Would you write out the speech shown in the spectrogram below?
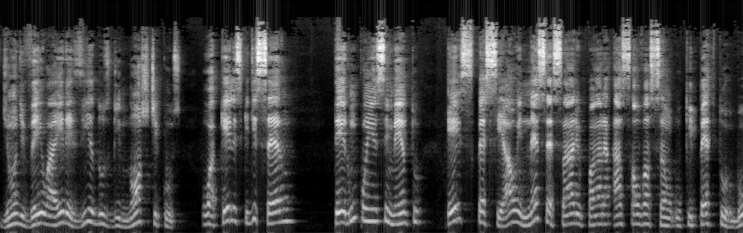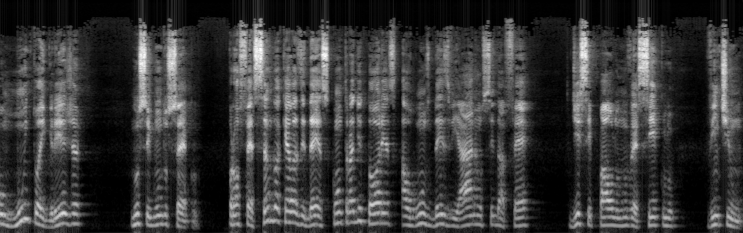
de onde veio a heresia dos gnósticos, ou aqueles que disseram ter um conhecimento especial e necessário para a salvação, o que perturbou muito a igreja no segundo século. Professando aquelas ideias contraditórias, alguns desviaram-se da fé, disse Paulo no versículo 21.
